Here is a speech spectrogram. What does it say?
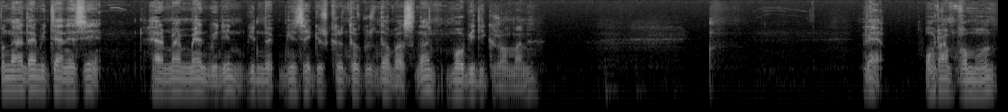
Bunlardan bir tanesi Herman Melville'in 1849'da basılan Moby Dick romanı. Ve Orhan Pamuk'un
